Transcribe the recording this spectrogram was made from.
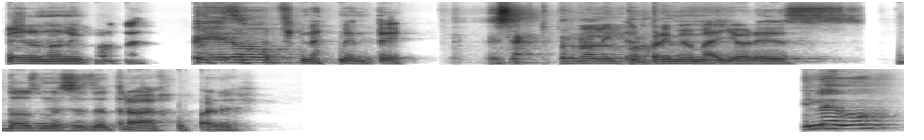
pero no le importa. Pero finalmente, exacto, pero no le importa. El premio mayor es dos meses de trabajo para él. Y luego,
